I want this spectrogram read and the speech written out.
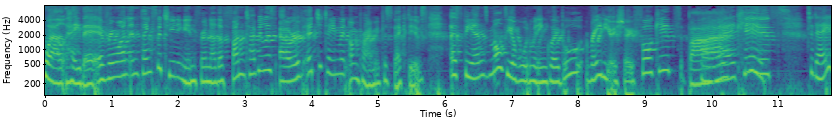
Well, hey there, everyone, and thanks for tuning in for another fun-tabulous hour of edutainment on Primary Perspectives, SBN's multi-award winning global radio show for kids by, By kids. Today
